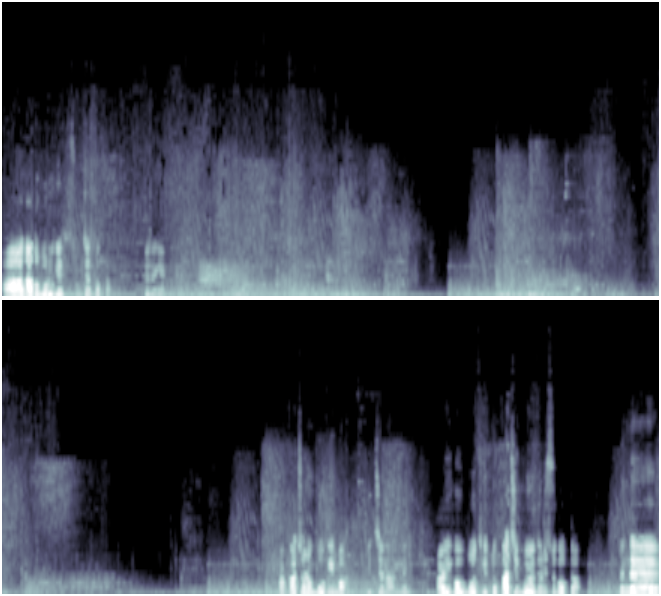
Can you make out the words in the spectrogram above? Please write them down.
아 나도 모르게 숙제 썼다. 죄송해요. 아까처럼 목이 막 있진 않네? 아 이거 뭐 어떻게 똑같이 보여드릴 수가 없다 근데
